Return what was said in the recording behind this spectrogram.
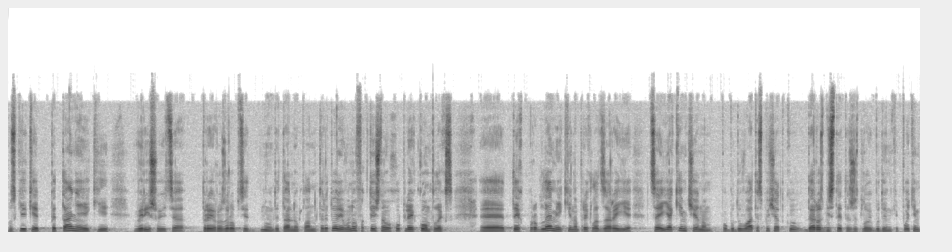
оскільки питання, які вирішуються при розробці ну, детального плану території, воно фактично охоплює комплекс е, тих проблем, які, наприклад, зараз є. Це яким чином побудувати спочатку, де розмістити житлові будинки, потім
